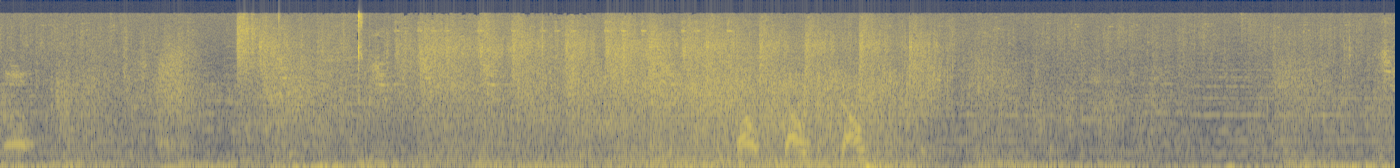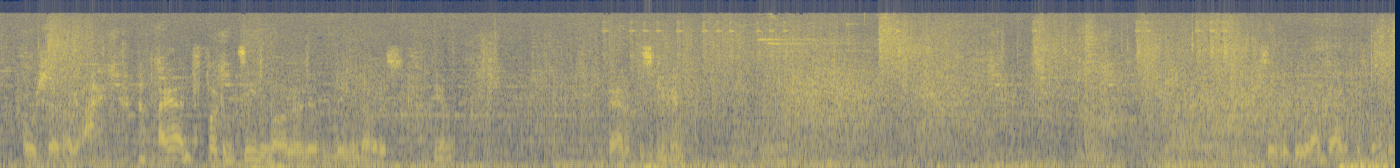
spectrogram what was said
stuck. No, don't, don't. Oh shit, I, I, I had fucking siege mode, I didn't even notice. God damn it. I'm bad at this game. Specifically, I'm bad at this weapon.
